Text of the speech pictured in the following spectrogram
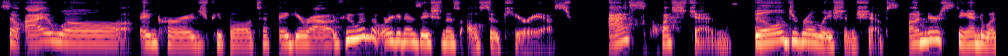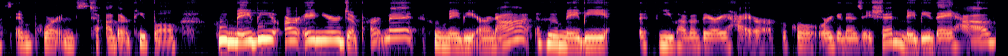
So I will encourage people to figure out who in the organization is also curious, ask questions, build relationships, understand what's important to other people who maybe are in your department, who maybe are not, who maybe, if you have a very hierarchical organization, maybe they have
